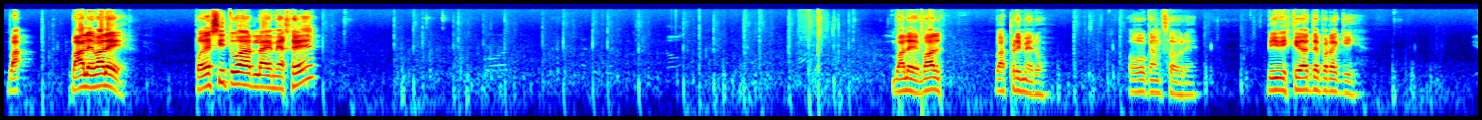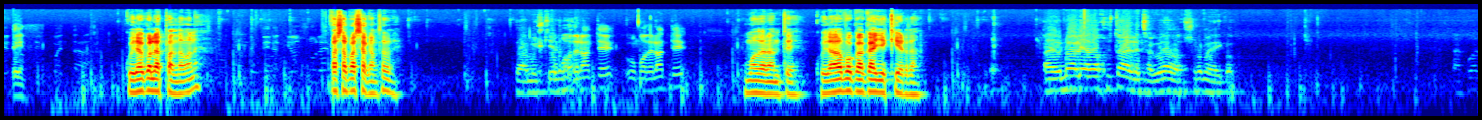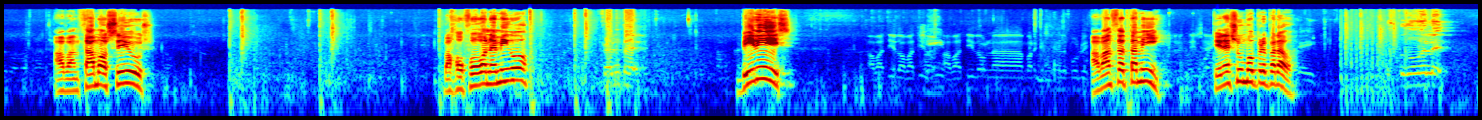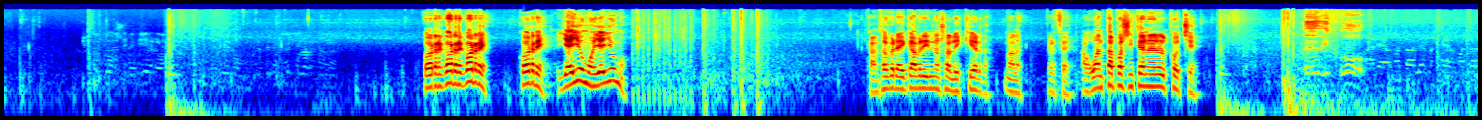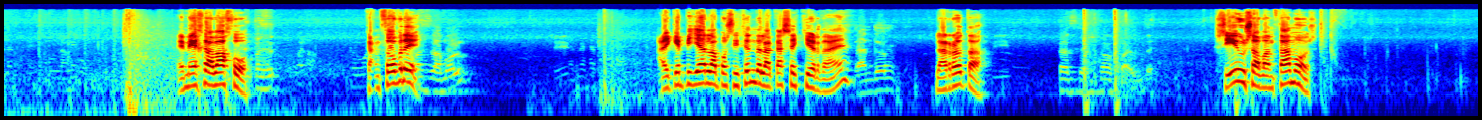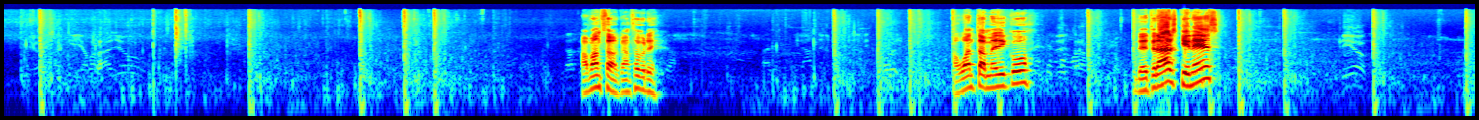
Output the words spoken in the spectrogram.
Va. Vale, vale. ¿Puedes situar la MG? Vale, Val. Vas primero. Luego Canzobre. Vivis, quédate por aquí. Cuidado con la espalda, ¿vale? Pasa, pasa, Canzobre. Humo delante, humo delante. Humo delante. Cuidado boca calle izquierda. Hay un aliado justo a la derecha, cuidado, solo médico. ¡Avanzamos, Sius! ¿Bajo fuego enemigo? Frente. ¡Vivis! Abatido, abatido, abatido en la de. ¡Avanza hasta mí! ¿Tienes humo preparado? Corre, corre, corre. Corre. Ya hay humo, ya hay humo. Canzobre, hay que abrirnos a la izquierda. Vale, perfecto. Aguanta posición en el coche. MG abajo. Canzobre, hay que pillar la posición de la casa izquierda, ¿eh? La rota. Sius, avanzamos. Avanza, canzobre. Aguanta, médico. Detrás, ¿quién es?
